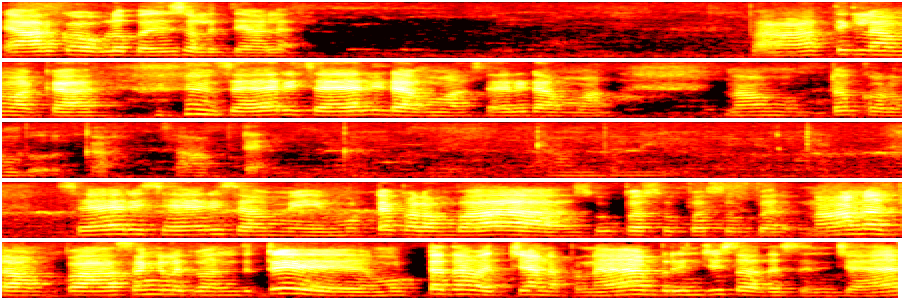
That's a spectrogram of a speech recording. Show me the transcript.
யாருக்கும் அவ்வளோ பதில் சொல்ல தேவையில்ல. பார்த்துக்கலாமாக்கா சரி சரிடாம்மா சரிடாம்மா. நான் முட்டை குழம்பு அக்கா சாப்பிட்டேன். கம்பெனி சரி சரி சாமி. முட்டை குழம்பா? Super super super. நானும் தான் பசங்களுக்கு வந்துட்டு முட்டை தான் வச்சு அனுப்புனேன். பிரிஞ்சி சாதம் செஞ்சேன்.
